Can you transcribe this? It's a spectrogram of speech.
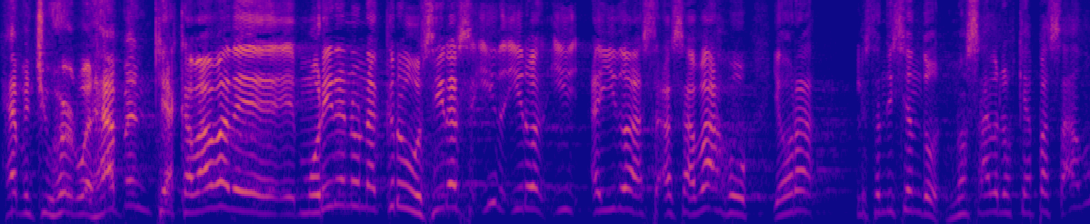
Haven't you heard what happened? que acababa de morir en una cruz, ir, ir- ir- ha ido hacia abajo y ahora le están diciendo, ¿no sabe lo que ha pasado?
